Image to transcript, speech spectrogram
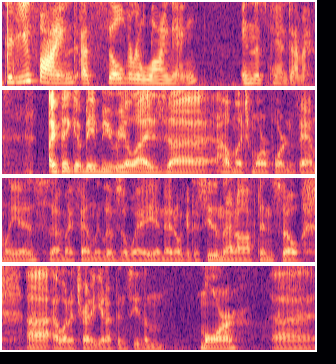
Did you find a silver lining in this pandemic? I think it made me realize uh, how much more important family is. Uh, my family lives away, and I don't get to see them that often. So uh, I want to try to get up and see them more. Uh,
